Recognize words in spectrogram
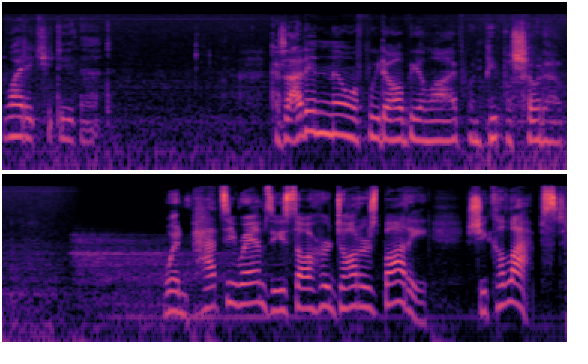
Why did you do that? Because I didn't know if we'd all be alive when people showed up. When Patsy Ramsey saw her daughter's body, she collapsed.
